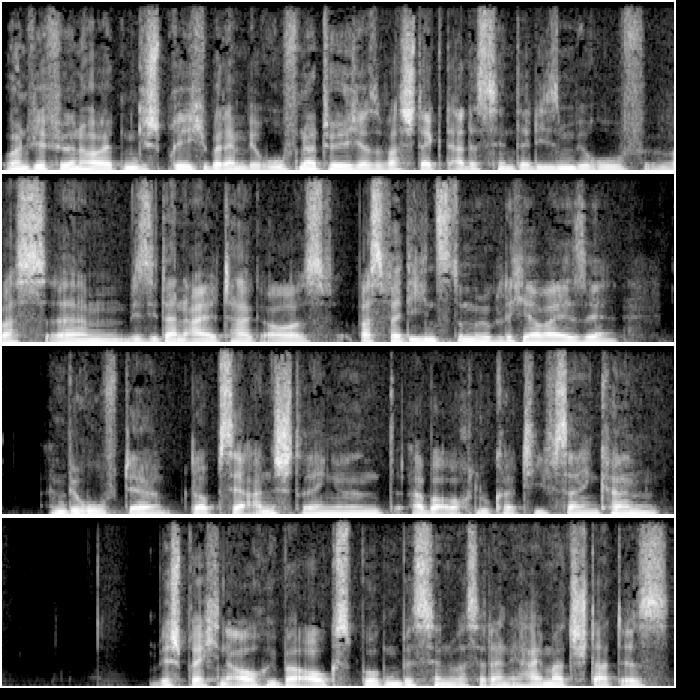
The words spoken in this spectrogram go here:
Und wir führen heute ein Gespräch über deinen Beruf natürlich. Also was steckt alles hinter diesem Beruf? Was, ähm, wie sieht dein Alltag aus? Was verdienst du möglicherweise? Ein Beruf, der, glaube ich, sehr anstrengend, aber auch lukrativ sein kann. Wir sprechen auch über Augsburg ein bisschen, was ja deine Heimatstadt ist.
